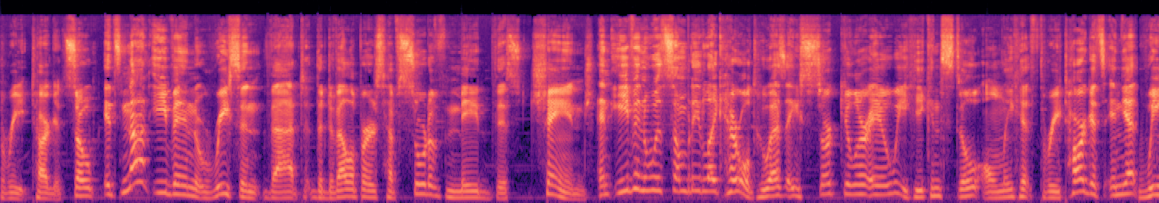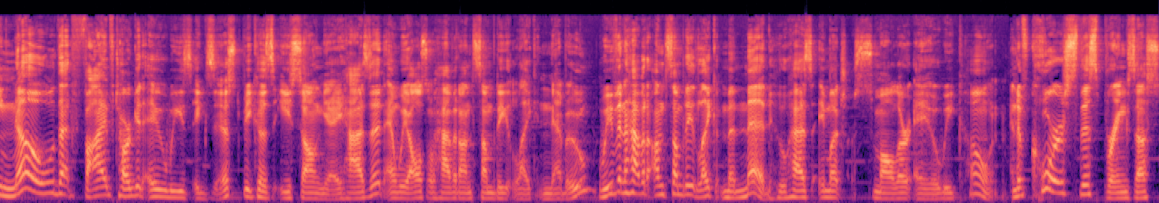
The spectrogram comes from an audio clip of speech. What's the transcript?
three targets. So it's not even recent that the developers have sort of made this change. And even with somebody like Harald who has a circular AoE he can still only hit three targets. And yet we know that five target AoEs exist because Yi Seong-Gye has it and we also have it on somebody like Nebu. We even have it on somebody like Mehmed who has a much smaller AoE cone. And of course this brings us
